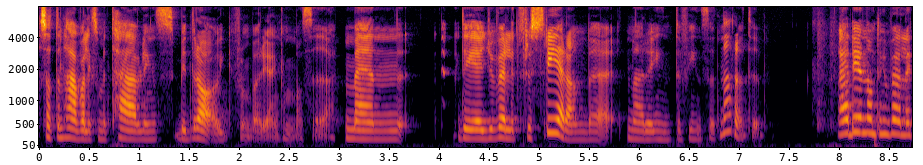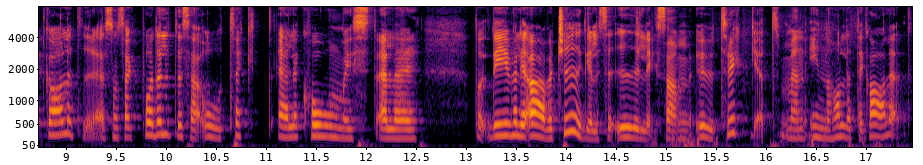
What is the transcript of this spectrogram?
Så att den här var liksom ett tävlingsbidrag från början kan man säga. Men det är ju väldigt frustrerande när det inte finns ett narrativ. Nej, det är någonting väldigt galet i det. Som sagt, både lite så här otäckt eller komiskt eller det är väldigt övertygelse i liksom uttrycket, men innehållet är galet.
